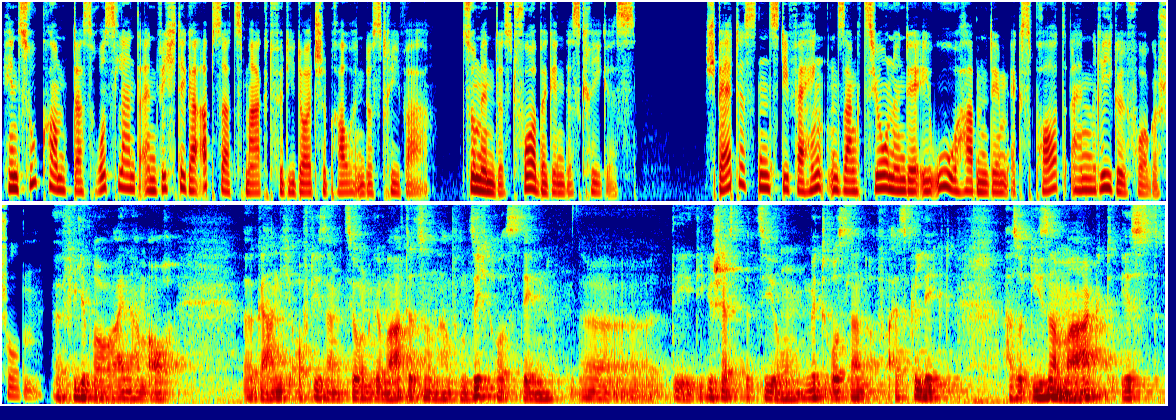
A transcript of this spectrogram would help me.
Hinzu kommt, dass Russland ein wichtiger Absatzmarkt für die deutsche Brauindustrie war, zumindest vor Beginn des Krieges. Spätestens die verhängten Sanktionen der EU haben dem Export einen Riegel vorgeschoben. Äh, viele Brauereien haben auch äh, gar nicht auf die Sanktionen gewartet, sondern haben von sich aus den, äh, die, die Geschäftsbeziehungen mit Russland auf Eis gelegt. Also dieser Markt ist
